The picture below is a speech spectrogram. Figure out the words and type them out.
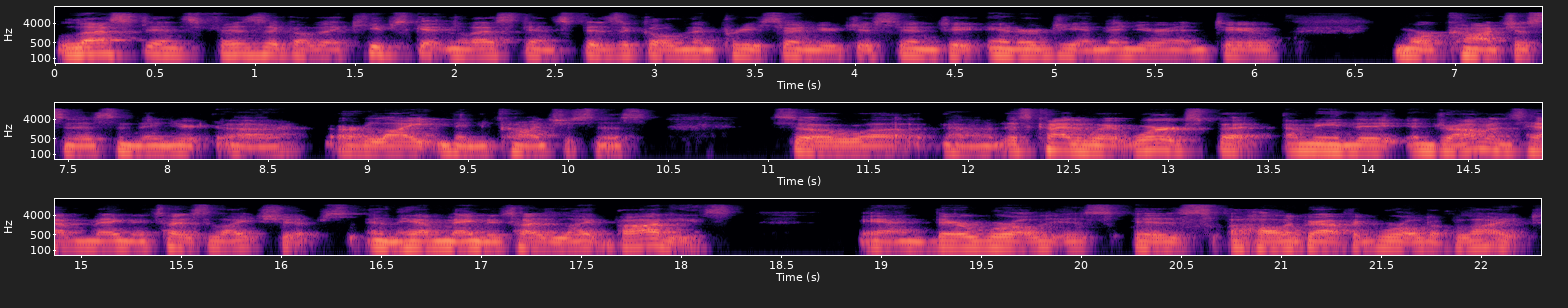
less dense physical that keeps getting less dense physical. And then pretty soon you're just into energy and then you're into more consciousness and then you're uh, or light and then consciousness so uh, uh, that's kind of the way it works but i mean the andromedans have magnetized light ships and they have magnetized light bodies and their world is is a holographic world of light.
